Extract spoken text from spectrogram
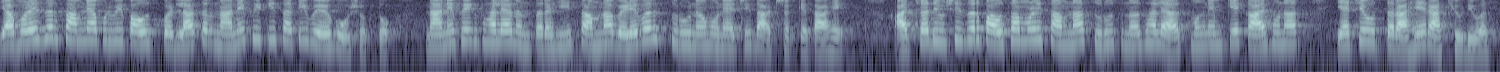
यामुळे जर सामन्यापूर्वी पाऊस पडला तर नाणेफेकीसाठी वेळ होऊ शकतो. नाणेफेक झाल्यानंतरही सामना वेळेवर सुरू न होण्याची दाट शक्यता आहे. आजच्या दिवशी जर पावसामुळे सामना सुरूच न झाल्यास मग नेमके काय होणार? याचे उत्तर आहे राखीव दिवस.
